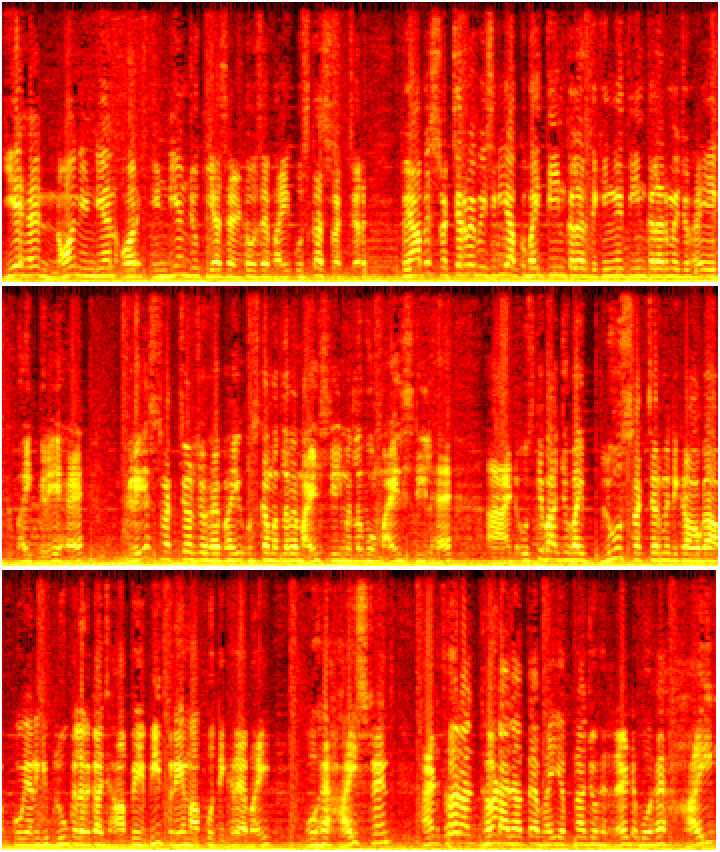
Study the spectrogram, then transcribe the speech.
ये है नॉन इंडियन और इंडियन जो किया सेल्टोस है भाई, उसका स्ट्रक्चर तो यहाँ पे स्ट्रक्चर में बेसिकली आपको भाई तीन कलर दिखेंगे। तीन कलर में जो है एक भाई ग्रे है। ग्रे स्ट्रक्चर जो है भाई, उसका मतलब है माइल्ड स्टील मतलब वो माइल्ड स्टील है। एंड उसके बाद जो भाई ब्लू स्ट्रक्चर में दिख रहा होगा आपको, यानी कि ब्लू कलर का जहाँ पे भी फ्रेम आपको दिख रहा है भाई, वो है high strength and third third आ जाता है भाई अपना जो है रेड वो है हाई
